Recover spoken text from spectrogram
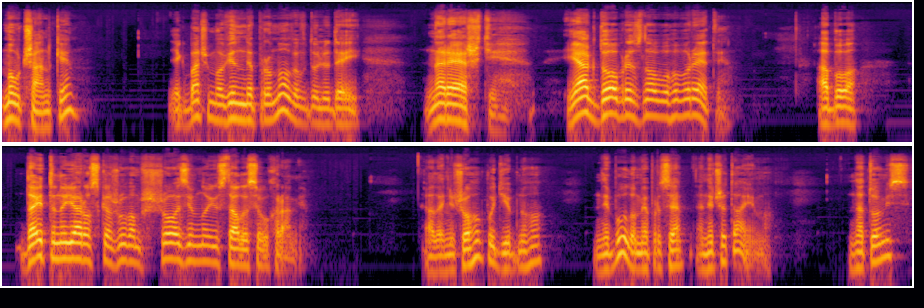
мовчанки? Як бачимо, він не промовив до людей нарешті, як добре знову говорити. Або дайте но я розкажу вам, що зі мною сталося у храмі. Але нічого подібного не було, ми про це не читаємо. Натомість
